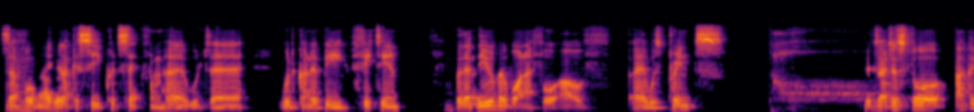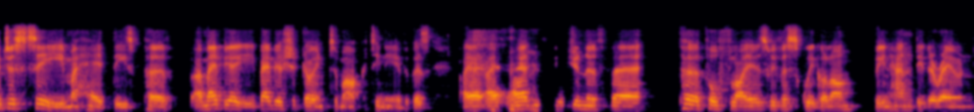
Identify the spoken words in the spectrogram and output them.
So mm-hmm. I thought mm. maybe like a secret set from her would uh, would kind of be fitting. But then the other one I thought of uh, was Prince. Because I just thought I could just see in my head these per uh, maybe maybe I should go into marketing here because I I, I had this vision of uh, purple flyers with a squiggle on being handed around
